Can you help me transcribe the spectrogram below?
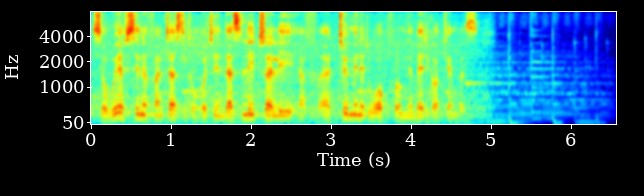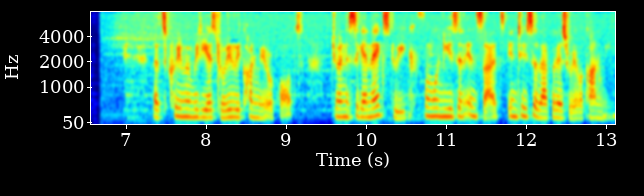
So we have seen a fantastic opportunity. That's literally a, a two-minute walk from the medical campus. That's Creamer Media's Real Economy Report. Join us again next week for more news and insights into South Africa's real economy.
